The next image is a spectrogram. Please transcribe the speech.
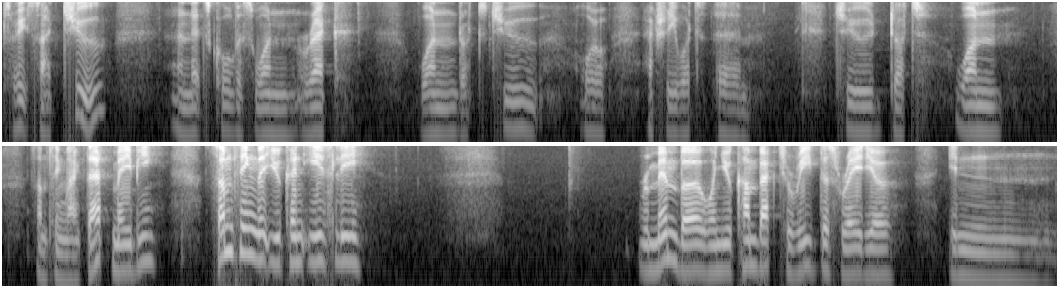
Sorry, site 2, and let's call this one rack 1.2 or actually what um, 2.1 something like that maybe. Something that you can easily remember when you come back to read this radio in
